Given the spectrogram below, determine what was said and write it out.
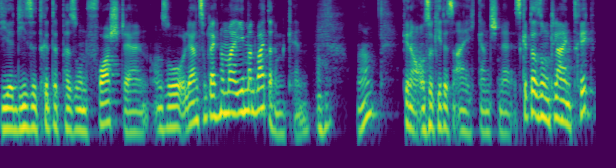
dir diese dritte Person vorstellen. Und so lernst du gleich nochmal jemand weiteren kennen. Mhm. Ne? Genau, und so geht es eigentlich ganz schnell. Es gibt da so einen kleinen Trick,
